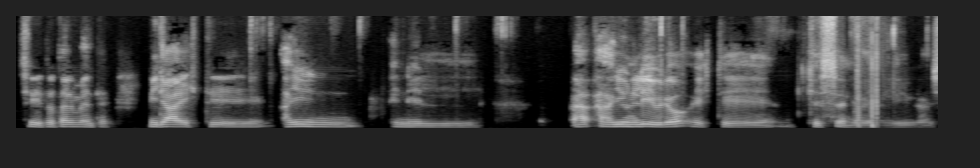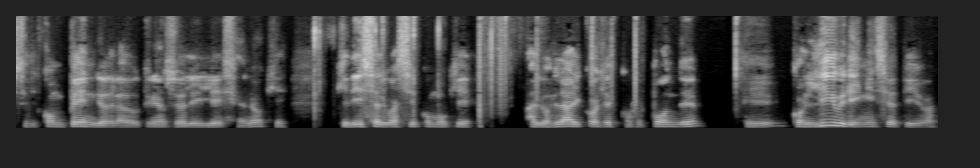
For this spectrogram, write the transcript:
Sí, totalmente. Mira, este, hay un, en el, hay un libro, este, que es en realidad el libro, es el compendio de la doctrina social de la Iglesia, ¿no? que que dice algo así como que a los laicos les corresponde eh, con libre iniciativa.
